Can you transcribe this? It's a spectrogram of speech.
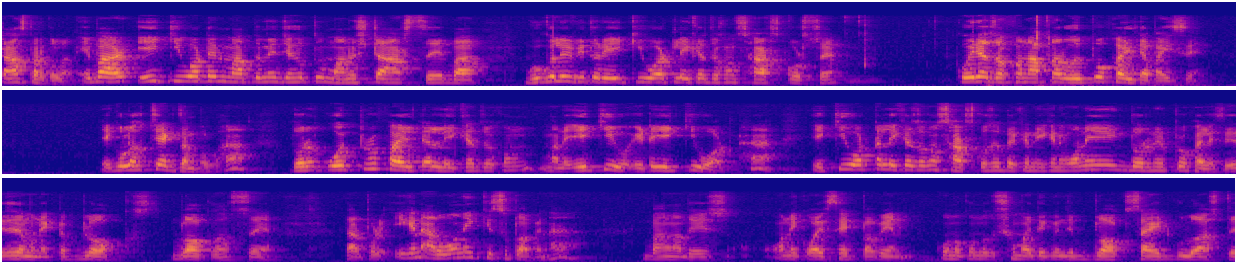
ট্রান্সফার করলাম। এবার এই কিওয়ার্ডের মাধ্যমে যেহেতু মানুষটা আসছে বা গুগলের ভিতরে এই কিওয়ার্ড লিখে যখন সার্চ করছে, কইরা যখন আপনার ওই প্রোফাইলটা পাইছে, এগুলো হচ্ছে এক্সাম্পল হ্যাঁ? ধরুন ওই প্রোফাইলটা লেখা যখন মানে এই কিউ এটা এই কিওয়ার্ড হ্যাঁ? এই কিওয়ার্ডটা লেখা যখন সার্চ করছে, দেখেন এখানে অনেক ধরনের প্রোফাইল আছে। যেমন একটা ব্লগ ব্লগ আছে, তারপরে এখানে আরও অনেক কিছু পাবেন হ্যাঁ? বাংলাদেশ, অনেক ওয়েবসাইট পাবেন। কোনো কোনো সময় দেখবেন যে ব্লগ সাইটগুলো আসতে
